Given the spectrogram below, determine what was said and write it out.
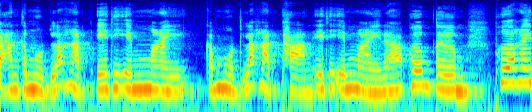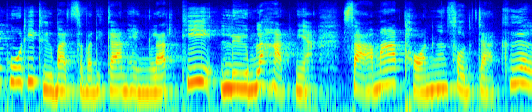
การกำหนดรหัส ATM ใหม่กำหนดรหัสผ่าน ATM ใหม่นะคะเพิ่มเติมเพื่อให้ผู้ที่ถือบัตรสวัสดิการแห่งรัฐที่ลืมรหัสเนี่ยสามารถถอนเงินสดจากเครื่อง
